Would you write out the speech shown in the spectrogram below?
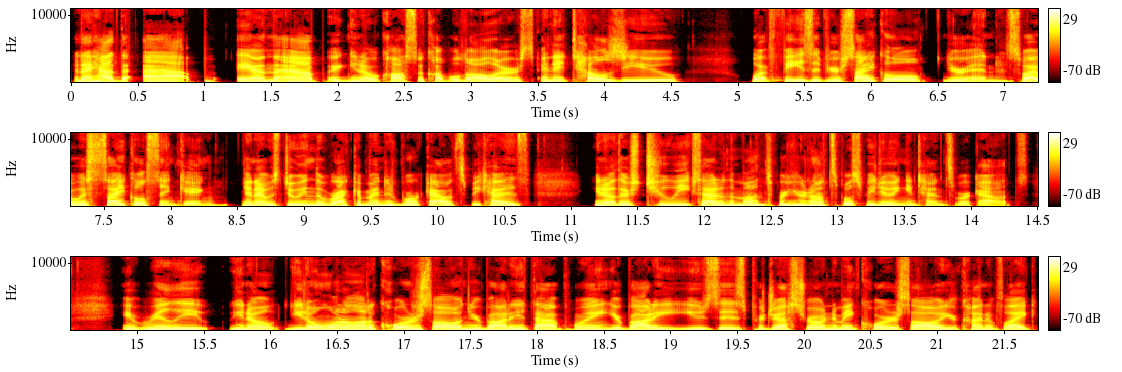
And I had the app, and the app, you know, costs a couple dollars, and it tells you what phase of your cycle you're in. So I was cycle syncing, and I was doing the recommended workouts because, you know, there's two weeks out of the month where you're not supposed to be doing intense workouts. It really, you know, you don't want a lot of cortisol in your body at that point. Your body uses progesterone to make cortisol. You're kind of like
